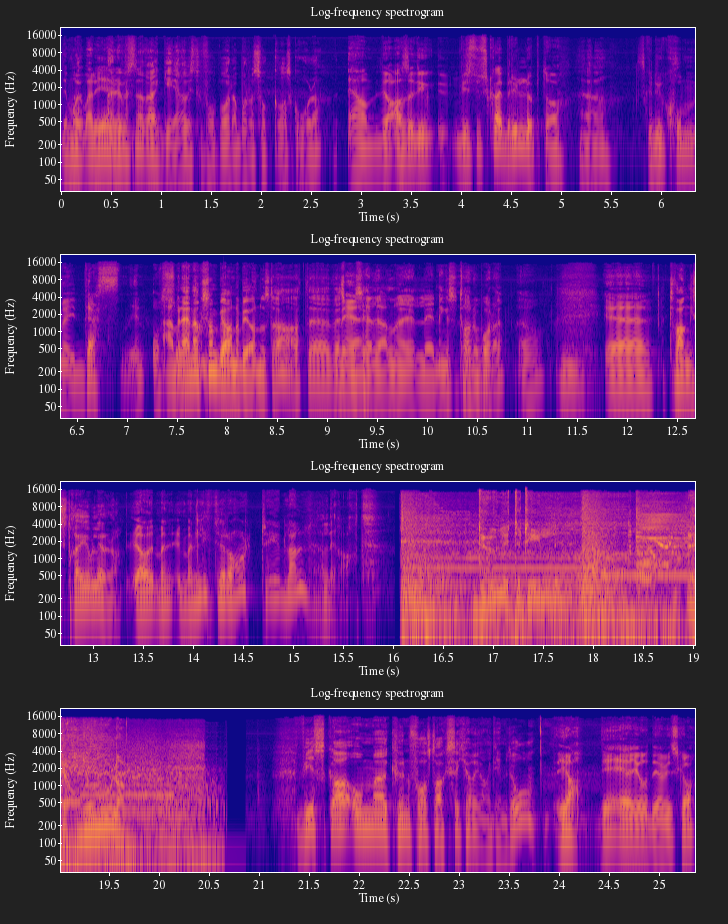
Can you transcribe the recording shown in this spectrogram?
Det må jo være Er det jo sånn du reagerer hvis du får på deg både sokker og sko, da? ja, ja, altså, du, Hvis du skal i bryllup, da, Ja. Skal du komme i dressen din også? Ja, men Det er nok som Bjarne Bjørnestad, at eh, ved Med- spesielle anledninger så tar du på deg. Ja. Eh, Tvangstrøye blir det, da. ja, men, men litt rart eh, lell. Veldig rart. Du lytter til Radio Lola. Vi skal om eh, kun få straks kjøre i gang time to. Ja, det er jo det vi skal.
